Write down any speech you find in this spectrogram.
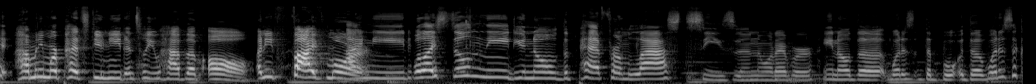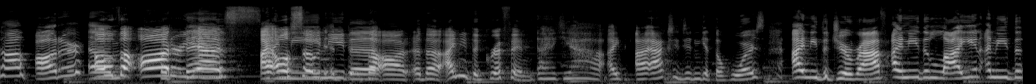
it. How many more pets do you need until you have them all? I need five more. I need. Well, I still need, you know, the pet from last season or whatever. You know, the what is it, the bo- the what is it called? Otter. Oh, Um, the otter, yes. I, I also need need, the- the, otter. The I need the griffin. Uh, yeah, I, I actually didn't get the horse. I need the giraffe. I need the lion. I need the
